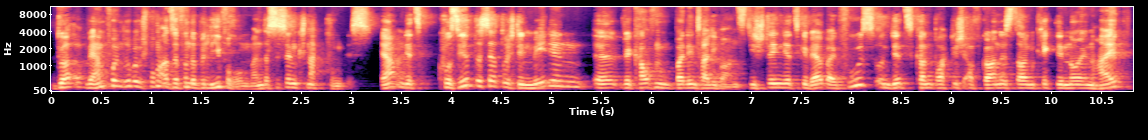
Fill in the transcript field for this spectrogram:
Du, wir haben vorhin drüber gesprochen, also von der Belieferung, man, dass es ja ein Knackpunkt ist. Ja, und jetzt kursiert das ja durch den Medien. Äh, wir kaufen bei den Talibans. Die stehen jetzt Gewehr bei Fuß und jetzt kann praktisch Afghanistan kriegt den neuen Hype.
